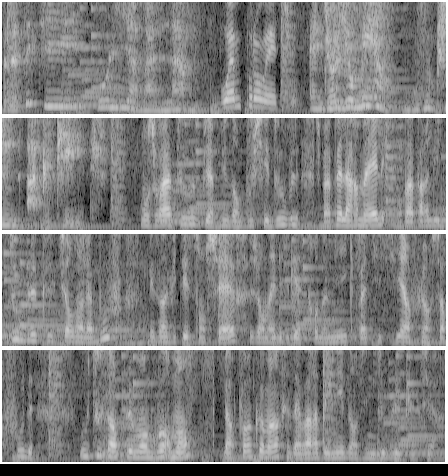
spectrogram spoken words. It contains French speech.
Bon appétit. Buen provecho. Enjoy your meal. Guten Appetit. Bonjour à tous, bienvenue dans Boucher Double. Je m'appelle Armel on va parler double culture dans la bouffe. Mes invités sont chefs, journalistes gastronomiques, pâtissiers, influenceurs food ou tout simplement gourmands. Leur point commun, c'est d'avoir baigné dans une double culture.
